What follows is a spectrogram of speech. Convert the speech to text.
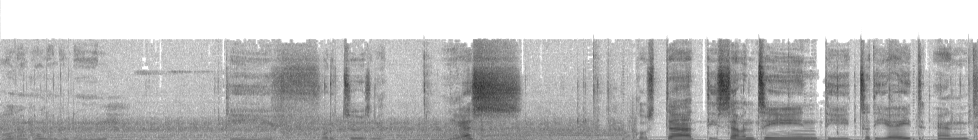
Hold on, hold on, hold on. D42, isn't it? Yes. Close that, D17, D38, and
